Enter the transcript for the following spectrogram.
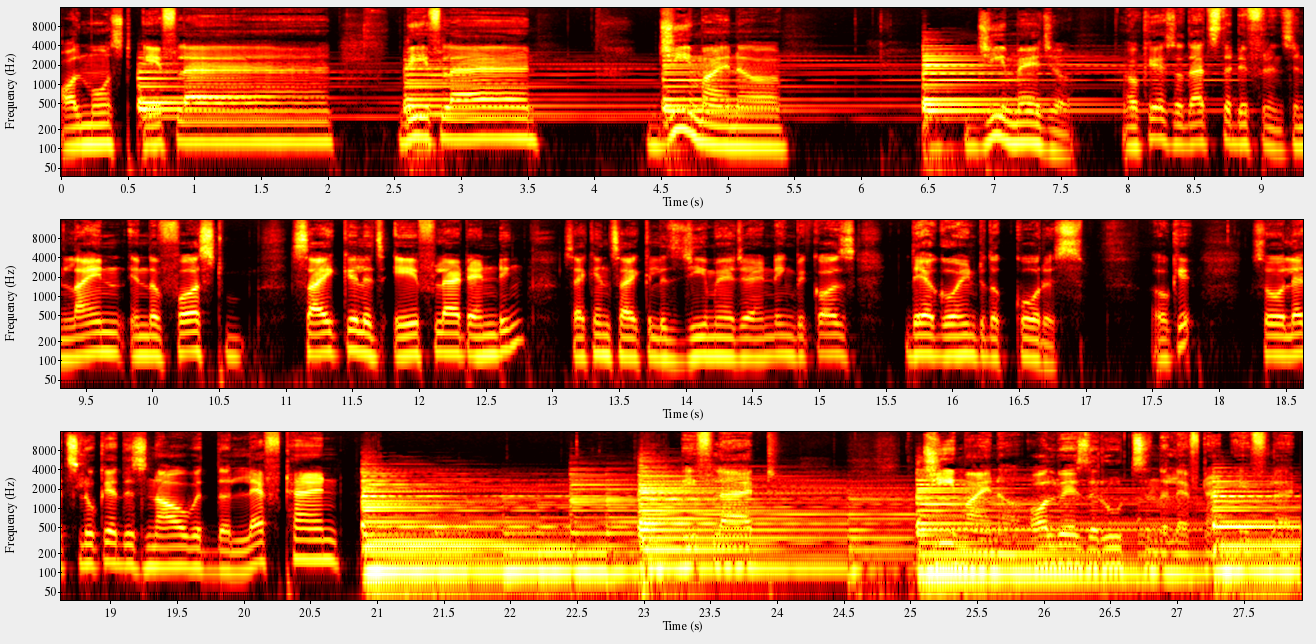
almost A flat, B flat, G minor, G major. Okay, so that's the difference. In line, in the first cycle, it's A flat ending. Second cycle is G major ending because they are going to the chorus. Okay, so let's look at this now with the left hand. Flat, G minor. Always the roots in the left hand, A flat.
